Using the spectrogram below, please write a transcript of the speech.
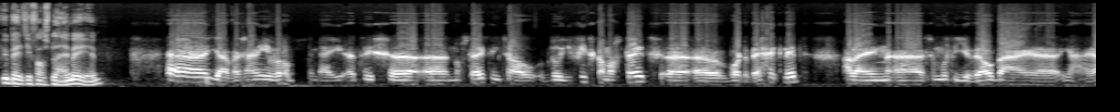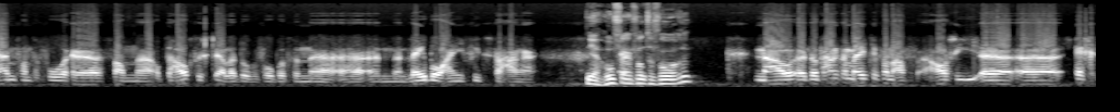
U bent hier vast blij mee, hè? Uh, ja, we zijn hier wel nee. Het is uh, uh, nog steeds niet zo. Ik bedoel, je fiets kan nog steeds worden weggeknipt. Alleen ze moeten je wel daar ja, ruim van tevoren van op de hoogte stellen door bijvoorbeeld een, een, een, label aan je fiets te hangen. Ja, hoe ver van tevoren? Nou, dat hangt een beetje vanaf. Als hij echt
